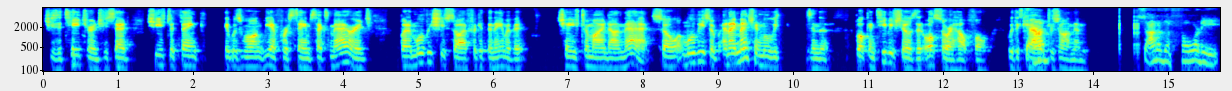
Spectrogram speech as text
she's a teacher and she said she used to think it was wrong yeah for same-sex marriage but a movie she saw i forget the name of it changed her mind on that. So movies are, and I mentioned movies in the book and TV shows that also are helpful with the so characters on them. So out of the 40,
